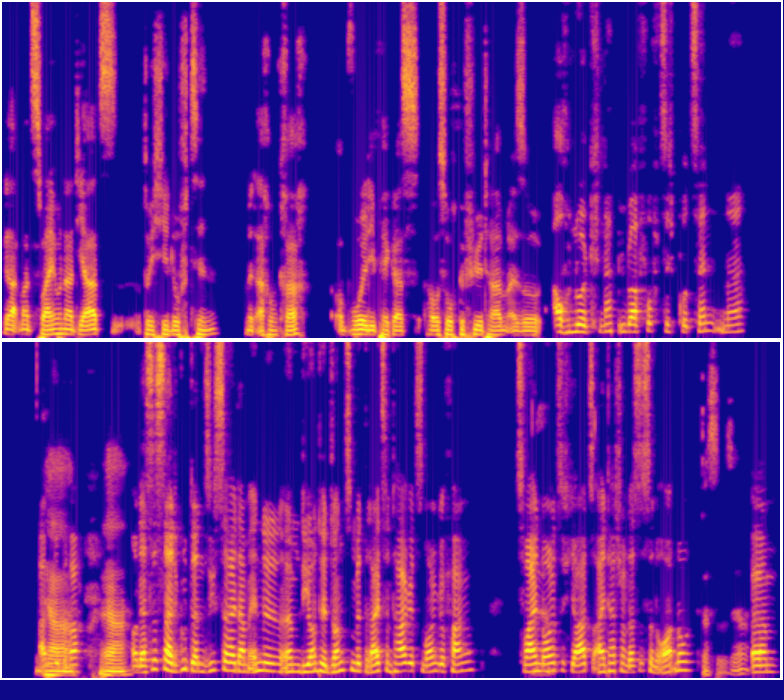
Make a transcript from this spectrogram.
gerade mal 200 Yards durch die Luft hin mit Ach und Krach, obwohl die Packers haushoch geführt haben. Also auch nur knapp über 50 Prozent, ne? ja, Angebracht. ja, Und das ist halt gut, dann siehst du halt am Ende ähm, Deontay Johnson mit 13 Targets, 9 gefangen, 92 Yards, ein Touchdown, das ist in Ordnung. das ist ja. Ähm,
